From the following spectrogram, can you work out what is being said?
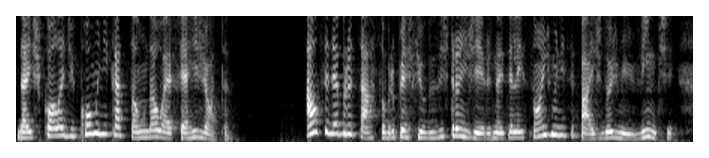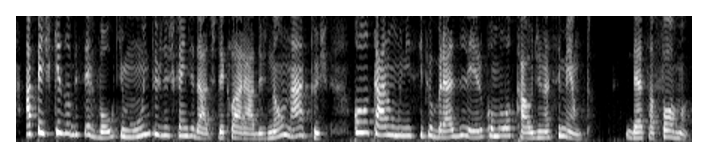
da Escola de Comunicação da UFRJ. Ao se debruçar sobre o perfil dos estrangeiros nas eleições municipais de 2020, a pesquisa observou que muitos dos candidatos declarados não natos colocaram o município brasileiro como local de nascimento. Dessa forma,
